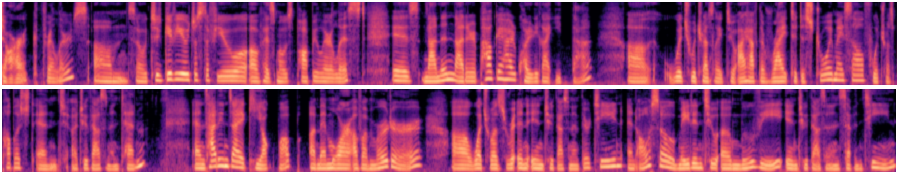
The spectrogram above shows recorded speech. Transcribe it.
dark thrillers. Um, so to give you just a few of his most popular list is 나는 나를 파괴할 권리가 있다, uh, which would translate to I have the right to destroy myself, which was published in uh, 2010 and 살인자의 기억법, a memoir of a murderer, uh, which was written in 2013 and also made into a movie in 2017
